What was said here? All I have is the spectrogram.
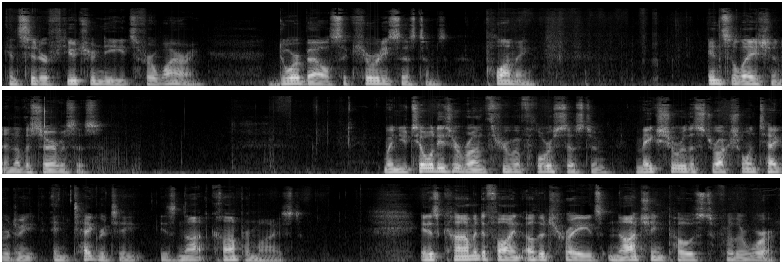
consider future needs for wiring doorbells, security systems, plumbing, Insulation and other services. When utilities are run through a floor system, make sure the structural integrity, integrity is not compromised. It is common to find other trades notching posts for their work.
